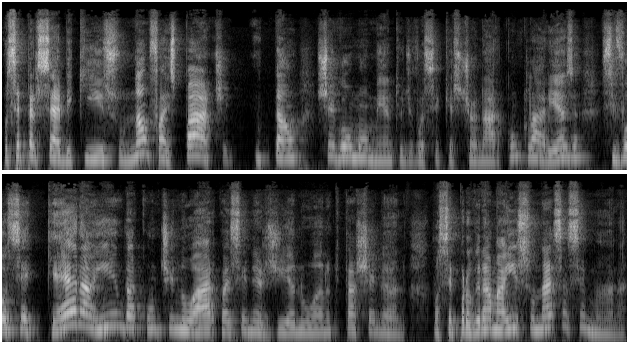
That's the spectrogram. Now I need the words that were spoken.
você percebe que isso não faz parte, então, chegou o momento de você questionar com clareza se você quer ainda continuar com essa energia no ano que está chegando. Você programa isso nessa semana.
